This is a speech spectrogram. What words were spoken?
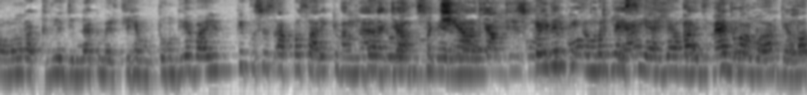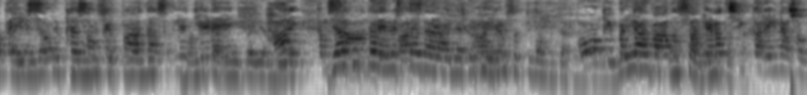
ਔਨ ਰੱਖਦੀ ਹਾਂ ਜਿੰਨਾ ਕਿ ਮੇਰੇ 'ਚ ਹਿੰਮਤ ਹੁੰਦੀ ਹੈ। ਬਾਈ ਕਿ ਤੁਸੀਂ ਆਪਾਂ ਸਾਰੇ ਕਬੀਲਦਾਰ ਜੁੜੇ ਤੁਸੀਂ ਮੇਰੇ ਨਾਲ। ਕਈ ਵਾਰ ਕੋਈ ਐਮਰਜੈਂਸੀ ਇਹੋ ਜਿਹਾ ਹੁੰਦਾ ਜਿੱਥੇ ਮੈਨੂੰ ਬਾਹਰ ਜਾਣਾ ਪੈ ਜਾਂਦਾ ਤੇ ਫੋਨ ਵੀ ਸੁੱਚ ਬੰਦ ਕਰਨੀ ਪਈ ਜਾਂਦੀ ਹੈ। ਜਾਂ ਕੋਈ ਘਰੇ ਰਿਸ਼ਤੇਦਾਰ ਆ ਤੇ ਫਿਰ ਵੀ ਸੁੱਚ ਬੰਦ ਕਰ ਲੈਂਦੇ ਉਹ ਕੀ ਵੱਡਾ ਬਾਤ ਜਿਹੜਾ ਤੁਸੀਂ ਕਰੇ ਨਾ ਸਕੋ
